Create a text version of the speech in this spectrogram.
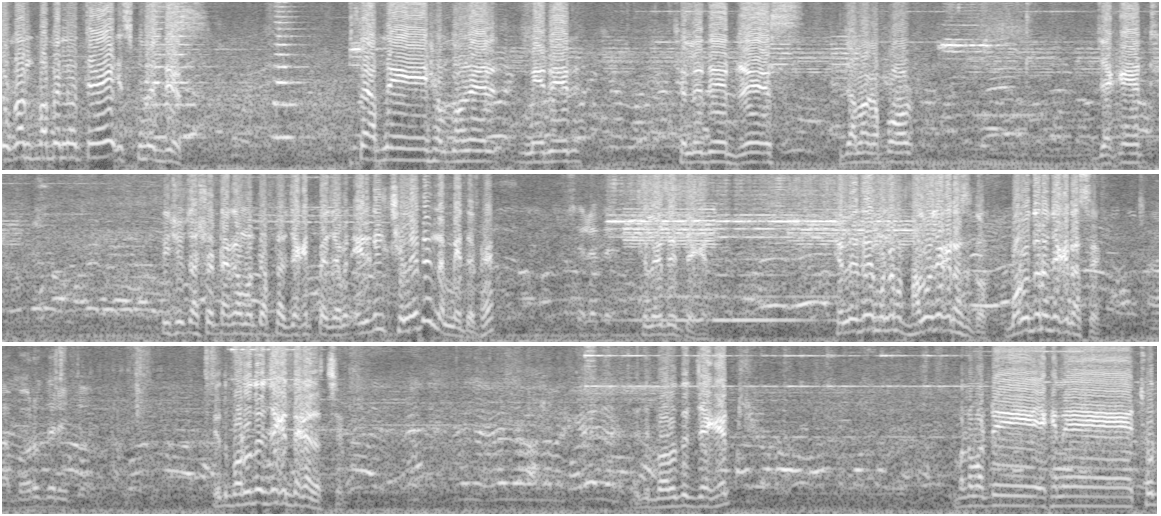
দোকান পাবেন হচ্ছে স্কুলের ড্রেস তো আপনি সব ধরনের মেয়েদের ছেলেদের ড্রেস জামা কাপড় জ্যাকেট তিনশো চারশো টাকার মধ্যে আপনার জ্যাকেট পেয়ে যাবেন। এটা ছেলেদের না মেয়েদের হ্যাঁ? ছেলেদের। ছেলেদের জ্যাকেট ছেলেদের মোটামুটি ভালো জ্যাকেট আছে তো? বড়োদেরও জ্যাকেট আছে? বড়দেরই তো। কিন্তু বড়দের জ্যাকেট দেখা যাচ্ছে। বড়দের জ্যাকেট মোটামুটি এখানে ছোট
